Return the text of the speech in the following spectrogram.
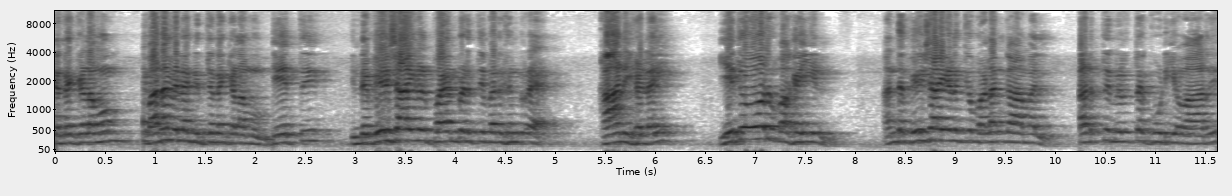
திணைக்களமும் வனவிலங்கு திணைக்களமும் சேர்த்து இந்த விவசாயிகள் பயன்படுத்தி வருகின்ற காணிகளை ஏதோ ஒரு வகையில் அந்த விவசாயிகளுக்கு வழங்காமல் தடுத்து நிறுத்தக்கூடியவாறு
